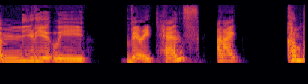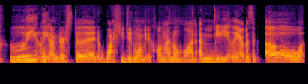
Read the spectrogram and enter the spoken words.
immediately very tense. And I completely understood why she didn't want me to call 911 immediately. I was like, oh,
